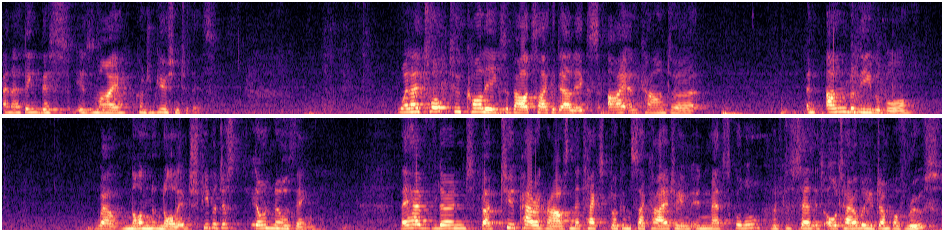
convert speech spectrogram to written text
And I think this is my contribution to this. When I talk to colleagues about psychedelics, I encounter an unbelievable, well, non-knowledge. People just don't know things. They have learned about two paragraphs in the textbook in psychiatry in, in med school, which just says it's all terrible, you jump off roofs.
